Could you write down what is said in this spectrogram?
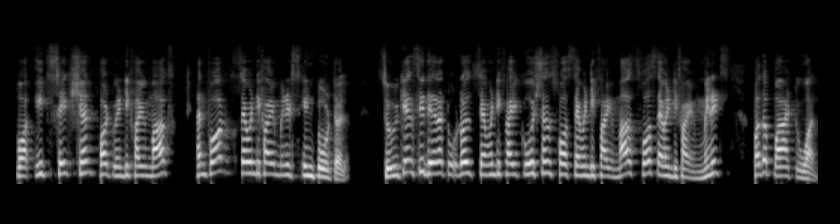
for each section for 25 marks and for 75 minutes in total. So you can see there are total 75 questions for 75 marks for 75 minutes for the part 1.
